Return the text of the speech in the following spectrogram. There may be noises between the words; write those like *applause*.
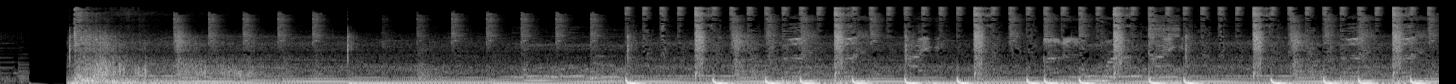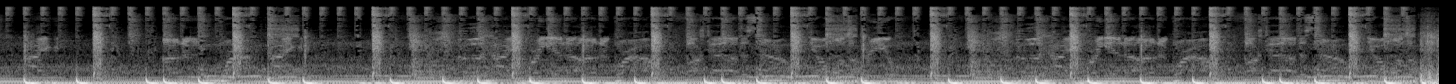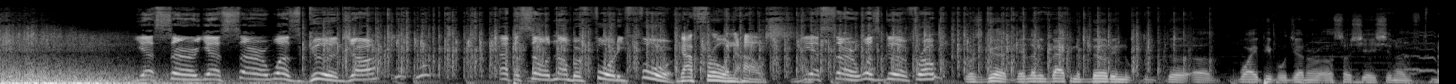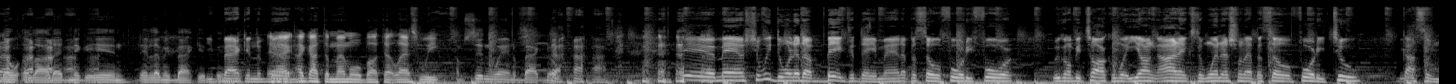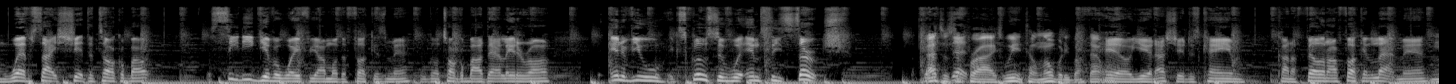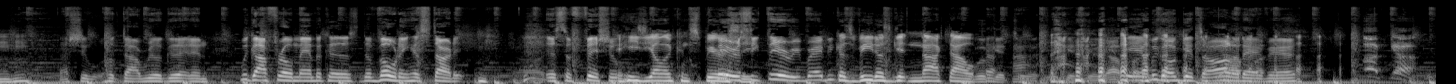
Yes, sir. What's good, y'all? Episode number 44. Got Fro in the house. Yes, sir. What's good, Fro? What's good? They let me back in the building. The, the uh, White People General Association of don't allow that nigga in. They let me back in. You back in the Yeah, building. I, I got the memo about that last week. I'm sitting way in the back door. *laughs* yeah, man. Should we doing it up big today, man? Episode 44. We're going to be talking with Young Onyx, the winners from episode 42. Got some website shit to talk about. A CD giveaway for y'all motherfuckers, man. We're going to talk about that later on. Interview exclusive with MC Serch. That's a that- surprise. We didn't tell nobody about that one. Hell yeah, that shit just came, kind of fell in our fucking lap, man. Mm-hmm. That shit hooked out real good, and we got Fro, man, because the voting has started. *laughs* it's official. He's yelling Conspiracy conspiracy theory, baby. because Vita's getting knocked out. We'll get to it. We'll get to it. *laughs* Yeah, we're gonna get to all of that, man.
